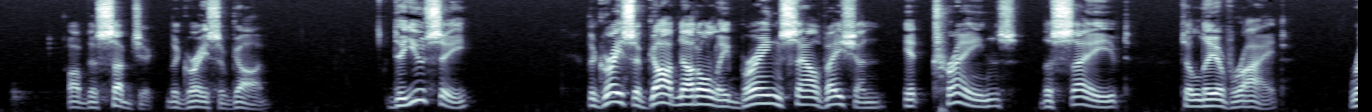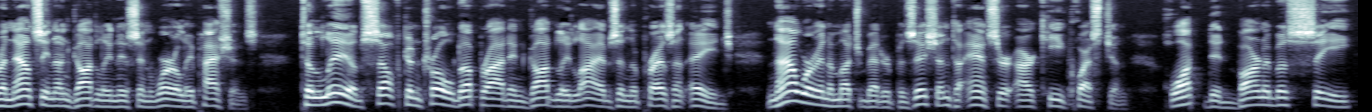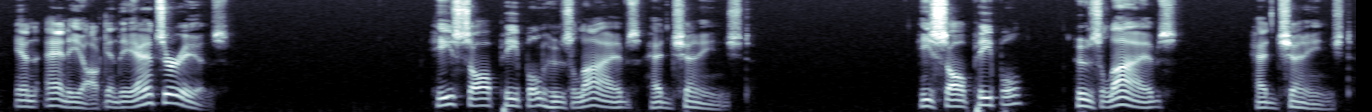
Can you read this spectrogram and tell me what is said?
of the subject, the grace of God. Do you see? The grace of God not only brings salvation, it trains the saved to live right, renouncing ungodliness and worldly passions, to live self controlled, upright, and godly lives in the present age. Now we're in a much better position to answer our key question What did Barnabas see in Antioch? And the answer is he saw people whose lives had changed. He saw people whose lives had changed.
